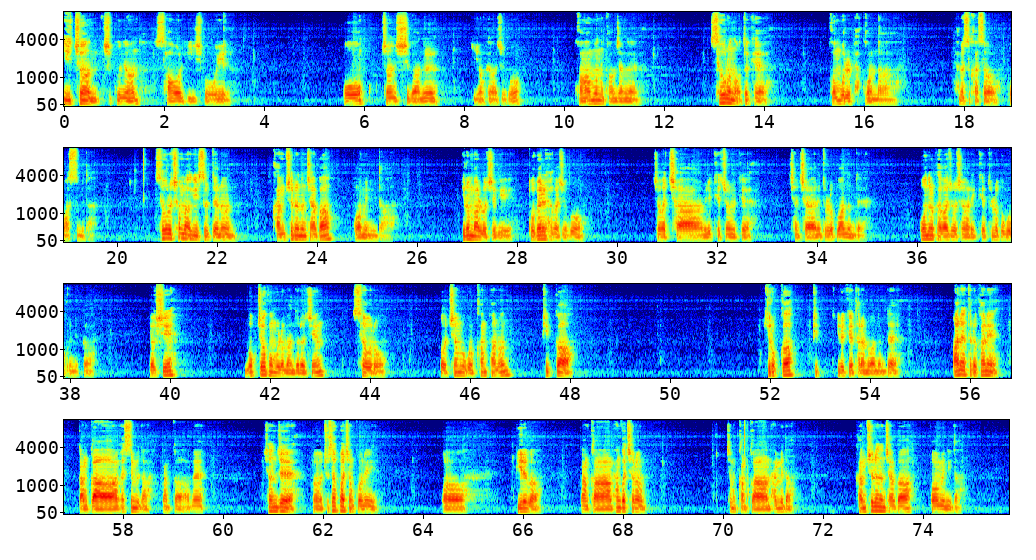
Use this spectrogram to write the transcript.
2019년 4월 25일 오전 시간을 이용해 가지고 광화문 광장에 세월호는 어떻게 건물을 바꾸었나 하면서 가서 보았습니다. 세월호 천막이 있을 때는 감추려는 자가 범인이다. 이런 말로 저기 도배를 해가지고 제가 참 이렇게 좀 이렇게 찬찬히 둘러보았는데 오늘 가가지고 제가 이렇게 둘러보고 그러니까 역시 목조 건물로 만들어진 세월호 어, 제목은 간판은 빛과 기록과 빛 이렇게 달아놓았는데 안에 들어가니 깜깜했습니다. 깜깜해. 현재 어, 주사파 정권의 어, 미래가 깜깜한 것처럼 참 깜깜합니다. 감추려는 자가 범인이다.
